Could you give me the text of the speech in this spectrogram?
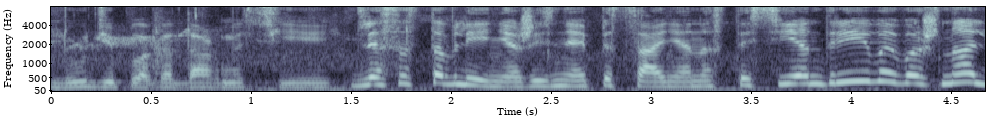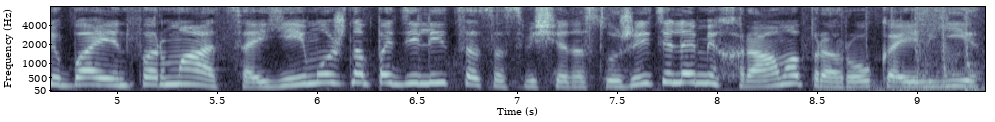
люди, благодарность ей. Для составления жизнеописания Анастасии Андреевой важна любая информация. Ей можно поделиться со священнослужителями храма пророка Ильи.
